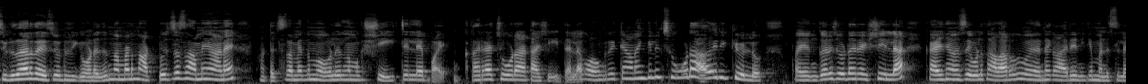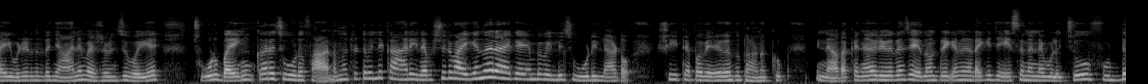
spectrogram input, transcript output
ചുരിദാർ തയ്ച്ചുകൊണ്ടിരിക്കുവാണ് ഇത് നമ്മുടെ നട്ടുച്ച സമയമാണ്. നട്ടുച്ച സമയത്ത് മുകളിൽ നമുക്ക് ഷീറ്റ് അല്ലേ? ഭയങ്കര ചൂടാട്ടാ. അല്ല കോൺക്രീറ്റ് ആണെങ്കിലും ചൂടായിരിക്കുമല്ലോ. ഭയങ്കര ചൂട് രക്ഷയില്ല. കഴിഞ്ഞ ദിവസം ഇവിടെ തളർന്നു പോയതിന്റെ കാര്യം എനിക്ക് മനസ്സിലായി. ഇവിടെ ഇരുന്നിട്ട് ഞാനും വിഷമിച്ചു പോയി. ചൂട് ഭയങ്കര ചൂട്. ഫാനൊന്നും ഇട്ടിട്ട് വലിയ കാര്യമില്ല. പക്ഷെ ഒരു വൈകുന്നേരം ആയി കഴിയുമ്പോൾ വലിയ ചൂടില്ല കേട്ടോ. ഷീറ്റ് അപ്പോൾ വേഗം തണുക്കും. പിന്നെ അതൊക്കെ ഞാൻ ഒരുവിധം ചെയ്തുകൊണ്ടിരിക്കുന്ന ഇടയ്ക്ക് ജേസൺ എന്നെ വിളിച്ചു. ഫുഡ്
